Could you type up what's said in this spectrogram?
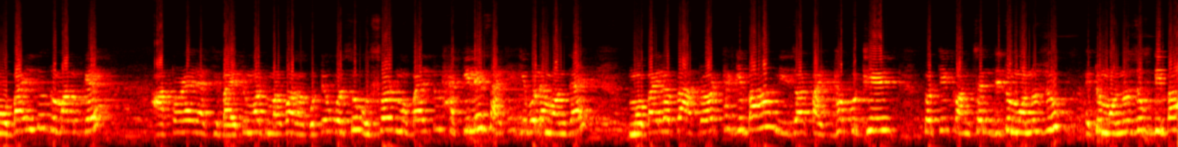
মোবাইলটো তোমালোকে আঁতৰাই ৰাখিবা। এইটো মই তোমালোকক আগতেও কৈছো ওচৰত মোবাইলটো থাকিলেই চাই থাকিবলৈ মন যায়। মোবাইলৰ পৰা আঁতৰত থাকিবা নিজৰ পাঠ্যপুথিৰ প্ৰতি কনচেন যিটো মনোযোগ এইটো মনোযোগ দিবা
